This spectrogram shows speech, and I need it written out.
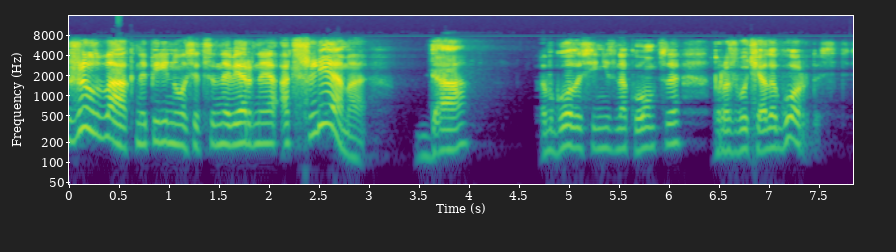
Желвак на переносице, наверное, от шлема. Да. В голосе незнакомца прозвучала гордость.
